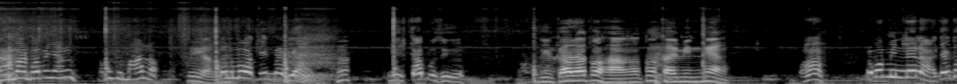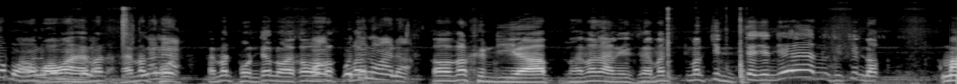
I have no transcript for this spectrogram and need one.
น้ำมันเพราะไปยังเขาไม่จะมันหรอกคืออย่างต้นมอติดไม่เดียวดีกับผู้ซื้อยินกันแล้วตัวหางตัวไซมินแห้งอะ ก็บ่มินเลยล่ะเจ้าตัวบอกเขาบอกว่าให้มันให้มันนั่นพ่แหนละให้มันพ่นจังหน่อยก็คว่ารับมันบ่จะน้อยน่ะก็ว่ามันขึ้นเหยียบให้มันอันนี้คือมันมันกินใจเย็นๆมันสิกินดอกมา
